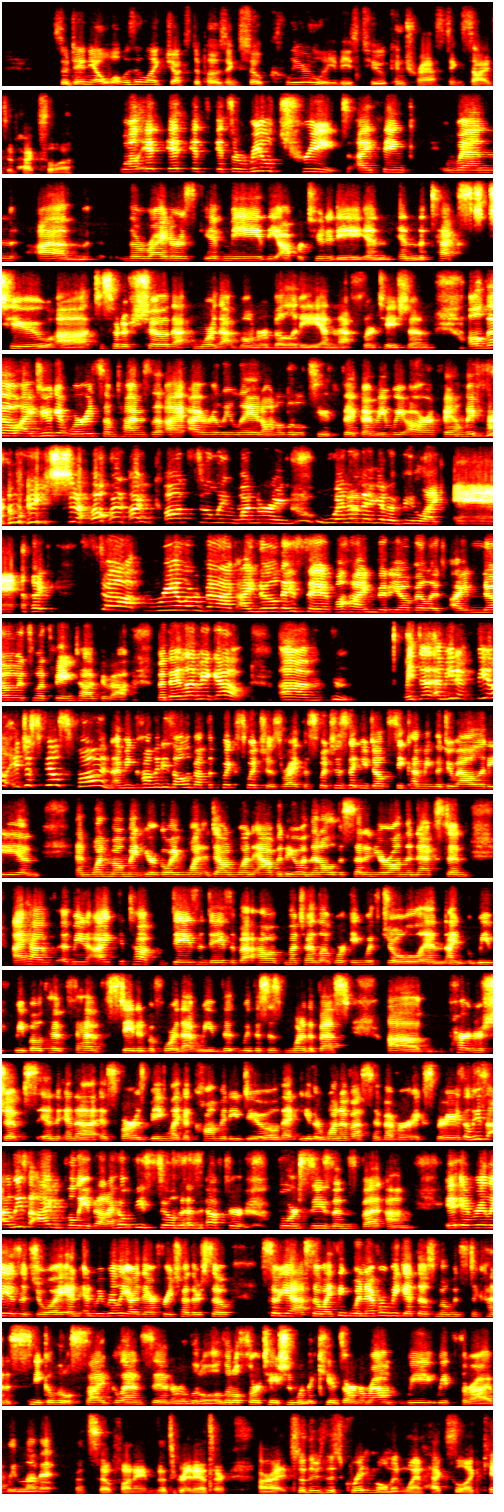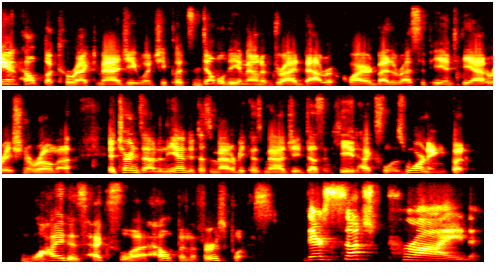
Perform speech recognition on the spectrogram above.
So, Danielle, what was it like juxtaposing so clearly these two contrasting sides of Hexla? Well, it, it, it, it's a real treat, I think, when um, the writers give me the opportunity in in the text to uh, to sort of show that more that vulnerability and that flirtation. Although I do get worried sometimes that I, I really lay it on a little too thick. I mean, we are a family friendly show, and I'm constantly wondering when are they going to be like, eh, like stop, reel her back. I know they say it behind Video Village. I know it's what's being talked about, but they let me go. Um, it does i mean it feel it just feels fun. I mean comedy is all about the quick switches right? The switches that you don't see coming the duality and and one moment you're going one down one avenue and then all of a sudden you're on the next. And i have i mean i could talk days and days about how much i love working with joel and i we we both have have stated before that we that we, this is one of the best uh, partnerships in in a as far as being like a comedy duo that either one of us have ever experienced. At least at least i believe that. I hope he still does after four seasons but um it, it really is a joy and and we really are there for each other so So yeah, so I think whenever we get those moments to kind of sneak a little side glance in or a little a little flirtation when the kids aren't around, we we thrive. We love it. That's so funny. That's a great answer. All right. So there's this great moment when Hexla can't help but correct Maggie when she puts double the amount of dried bat required by the recipe into the adoration aroma. It turns out in the end it doesn't matter because Maggie doesn't heed Hexla's warning. But why does Hexla help in the first place? There's such pride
